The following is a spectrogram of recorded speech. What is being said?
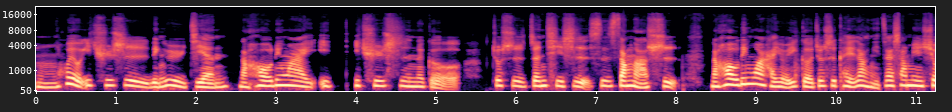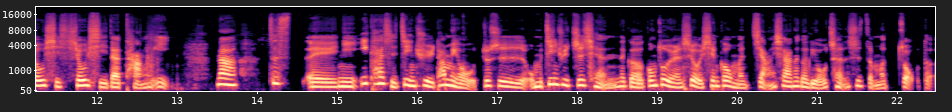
嗯，会有一区是淋浴间，然后另外一一区是那个。就是蒸汽室，是桑拿室，然后另外还有一个就是可以让你在上面休息休息的躺椅。那这是诶，你一开始进去，他们有就是我们进去之前，那个工作人员是有先跟我们讲一下那个流程是怎么走的。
